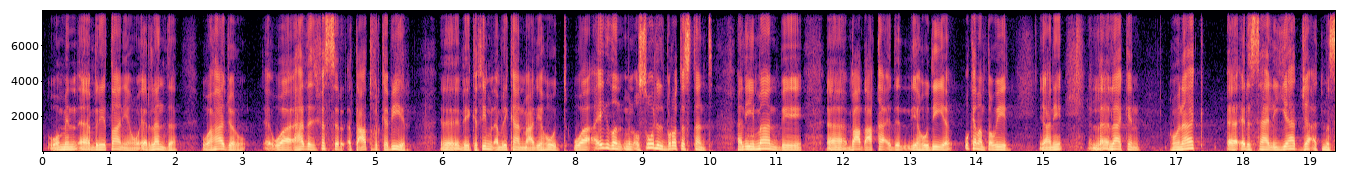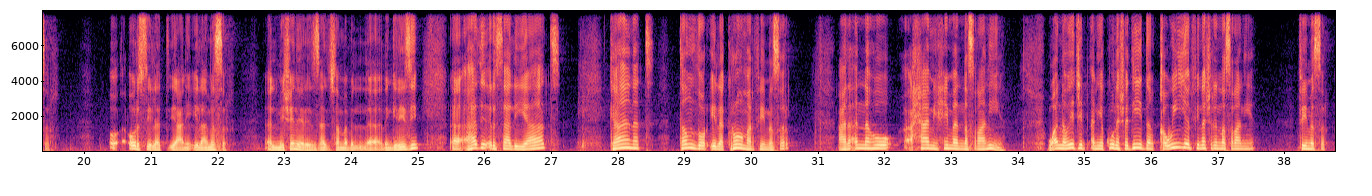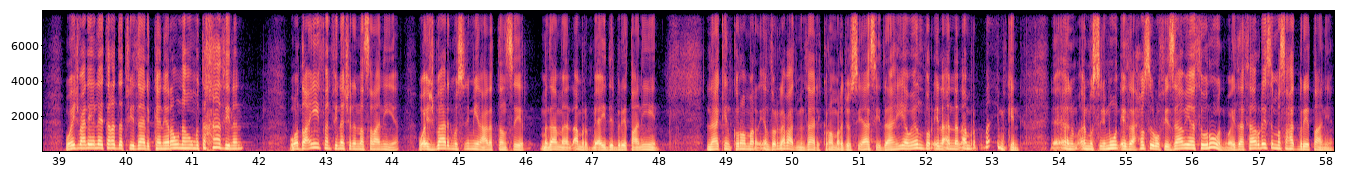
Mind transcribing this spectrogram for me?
ومن بريطانيا وإيرلندا وهاجروا وهذا يفسر التعاطف الكبير لكثير من الأمريكان مع اليهود وأيضا من أصول البروتستانت الإيمان ببعض عقائد اليهودية وكلام طويل يعني. لكن هناك إرساليات جاءت مصر أرسلت يعني إلى مصر. ال missionaries هذه تسمى بالإنجليزي. آه، هذه الارساليات كانت تنظر إلى كرومر في مصر على أنه حامي حمى النصرانية وأنه يجب أن يكون شديدا قويا في نشر النصرانية في مصر. ويجب عليه لا يتردد في ذلك كان يرونه متخاذلا وضعيفا في نشر النصرانية وإجبار المسلمين على التنصير ما دام الأمر بأيدي البريطانيين. لكن كرومر ينظر لابعد من ذلك. كرومر رجل سياسي داهية وينظر إلى أن الأمر ما يمكن. المسلمون إذا حصروا في زاوية يثورون وإذا ثاروا ليس من مصلحة بريطانيا.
